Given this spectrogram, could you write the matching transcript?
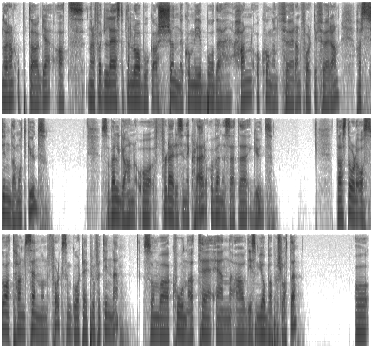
når han oppdager at Når han får lest opp den lovboka og skjønner hvor mye både han og kongene før han, folket før han, har synda mot Gud, så velger han å flere sine klær og vende seg til Gud. Da står det også at han sender noen folk som går til ei profetinne, som var kona til en av de som jobba på Slottet. Og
